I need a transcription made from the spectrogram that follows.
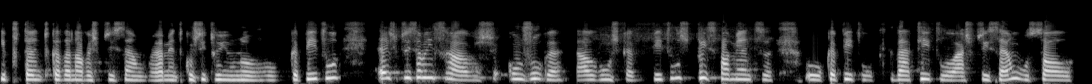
e, portanto, cada nova exposição realmente constitui um novo capítulo. A exposição em Serralves conjuga alguns capítulos, principalmente o capítulo que dá título à exposição, O Sol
